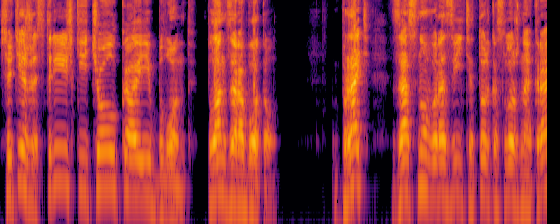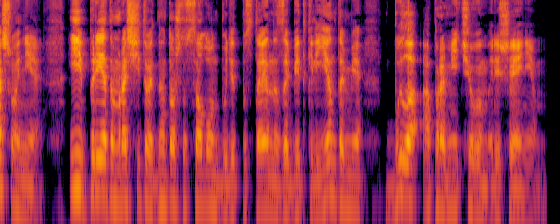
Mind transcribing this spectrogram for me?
Все те же стрижки, челка и блонд. План заработал. Брать за основу развития только сложное окрашивание и при этом рассчитывать на то, что салон будет постоянно забит клиентами, было опрометчивым решением.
